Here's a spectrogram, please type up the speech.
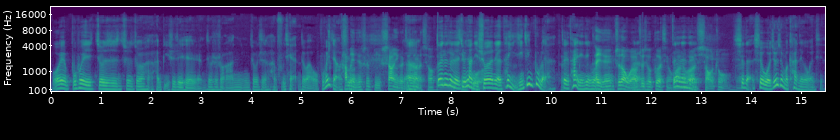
我也不会就是就就很很鄙视这些人，就是说啊，你就是很肤浅，对吧？我不会这样说。他们已经是比上一个阶段的消费。对对对对，就像你说的那个，他已经进步了呀。对他已经进步。他已经知道我要追求个性化，我要小众。是的，是我就这么看这个问题的。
